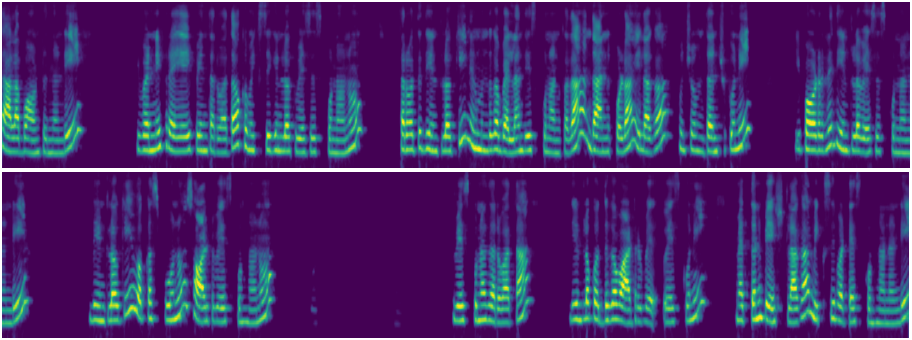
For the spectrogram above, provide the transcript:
చాలా బాగుంటుందండి. ఇవన్నీ ఫ్రై అయిపోయిన తర్వాత ఒక మిక్సీ గిన్నెలోకి వేసేసుకున్నాను. తర్వాత దీంట్లోకి నేను ముందుగా బెల్లం తీసుకున్నాను కదా దాన్ని కూడా ఇలాగా కొంచెం దంచుకుని ఈ పౌడర్ని దీంట్లో వేసేసుకున్నానండి. దీంట్లోకి ఒక స్పూను సాల్ట్ వేసుకుంటున్నాను. వేసుకున్న తర్వాత దీంట్లో కొద్దిగా వాటర్ వేసుకుని మెత్తని పేస్ట్ లాగా మిక్సీ పట్టేసుకుంటున్నానండి.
